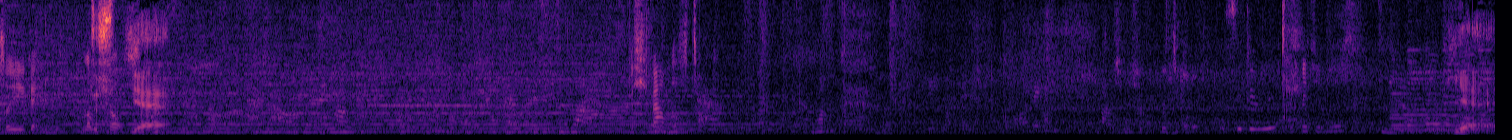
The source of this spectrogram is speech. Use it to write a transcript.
So you're getting long Just- shots. Yeah. Has she found this top? Yeah.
